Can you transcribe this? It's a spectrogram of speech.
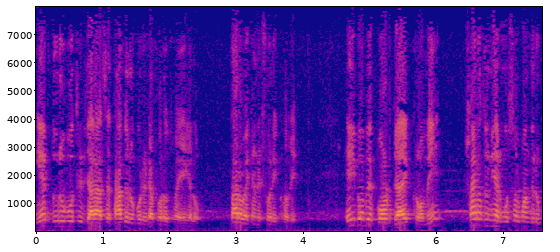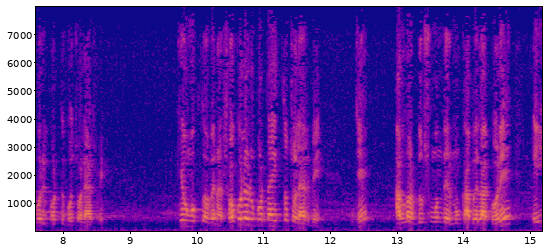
এর দূরবর্তীর যারা আছে, তাদের উপর এটা ফরজ হয়ে গেল। তারাও এখানে শরিক হবে। এইভাবে পর্যায় ক্রমে সারা দুনিয়ার মুসলমানদের উপরই কর্তব্য চলে আসবে। কেউ মুক্ত হবে না। সকলের উপর দায়িত্ব চলে আসবে যে আল্লাহর দুশ্মনদের মোকাবেলা করে এই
